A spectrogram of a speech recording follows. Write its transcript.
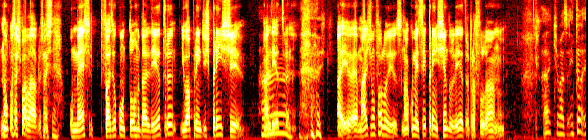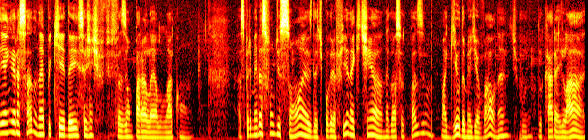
Não com essas palavras, mas Sim. o mestre fazer o contorno da letra e o aprendiz preencher ah. a letra, né? Aí é, mais de um falou isso. Não, eu comecei preenchendo letra para fulano. Ah, que massa. Então, é engraçado, né? Porque daí se a gente fazer um paralelo lá com as primeiras fundições da tipografia, né, que tinha um negócio quase uma guilda medieval, né, tipo, do cara ir lá,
